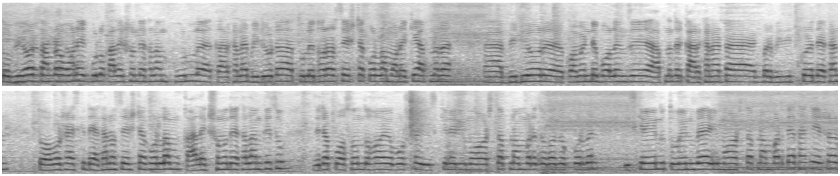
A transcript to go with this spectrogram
তো ভিউয়ার্স আমরা অনেকগুলো কালেকশন দেখালাম ফুল কারখানার ভিডিওটা তুলে ধরার চেষ্টা করলাম। অনেকে আপনারা ভিডিওর কমেন্টে বলেন যে আপনাদের কারখানাটা একবার ভিজিট করে দেখান। তো অবশ্যই আজকে দেখানোর চেষ্টা করলাম কালেকশনও দেখালাম কিছু। যেটা পছন্দ হয় অবশ্যই স্ক্রিনের ইমো হোয়াটসঅ্যাপ নাম্বারে যোগাযোগ করবেন। স্ক্রিনে কিন্তু তুহিন ভাইয়ের ইমো হোয়াটসঅ্যাপ নাম্বার দেওয়া থাকে। এসব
